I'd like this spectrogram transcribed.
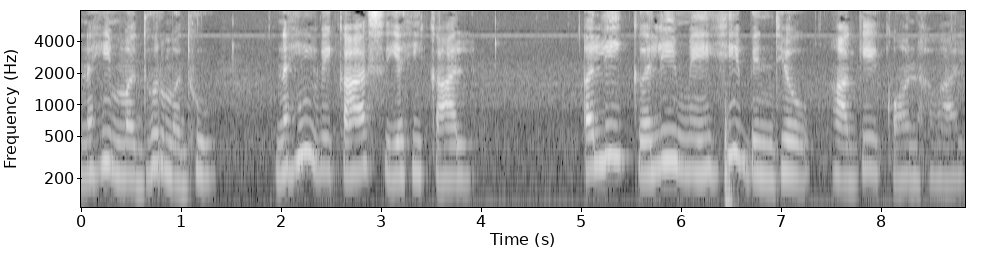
नहीं मधुर मधु, नहीं विकास यही काल, अली कली में ही बिंध्यो आगे कौन हवाल।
